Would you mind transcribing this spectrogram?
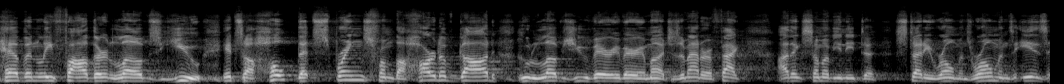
heavenly Father loves you. It's a hope that springs from the heart of God who loves you very, very much. As a matter of fact, I think some of you need to study Romans. Romans is,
